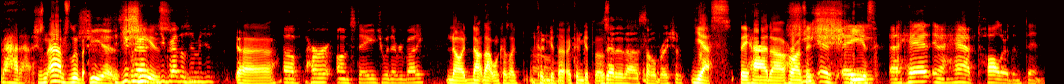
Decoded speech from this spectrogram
badass. She's an absolute. ba- She is. Did you, she grab, did you grab those images Uh, of her on stage with everybody? no, not that one because I couldn't get that. I couldn't get to Was those. that at a celebration? Yes, they had uh, her on She stage. is She a, is a head and a half taller than thin.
